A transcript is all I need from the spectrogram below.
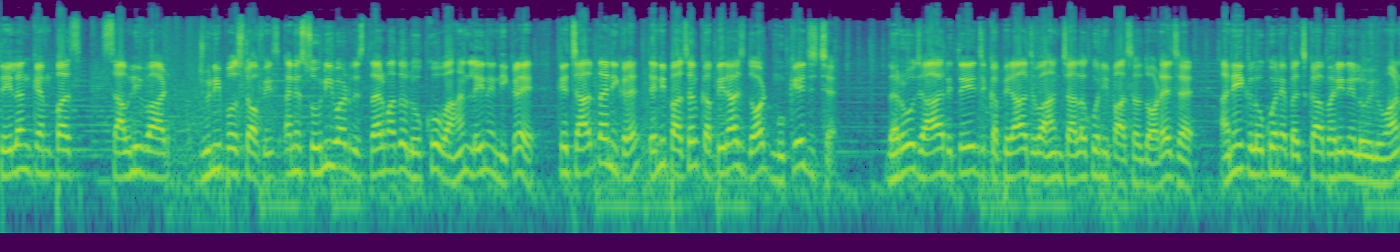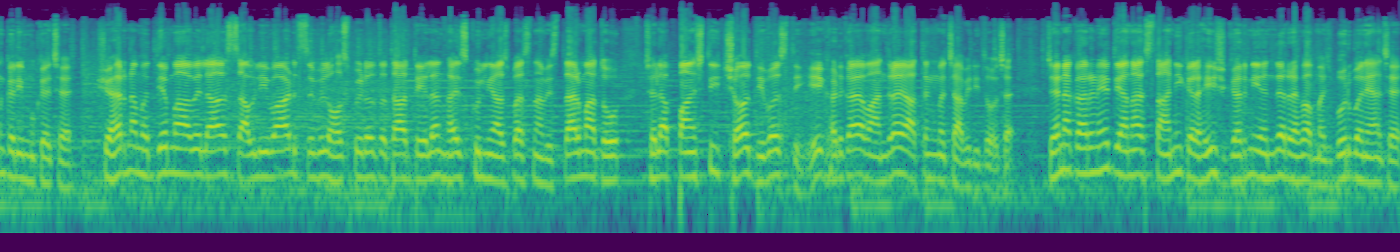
તેલંગ કેમ્પસ, સાવલીવાડ, જૂની પોસ્ટ ઓફિસ અને સોનીવાડ વિસ્તારમાં તો લોકો વાહન લઈને નીકળે કે ચાલતા નીકળે, તેની પાછળ કપિરાજ દોડ મૂકે જ છે. દરરોજ આ રીતે જ કપિરાજ વાહન ચાલકોની પાછળ દોડે છે. અનેક લોકોને બચકા ભરીને લોહી લુહાણ કરી મૂકે છે. શહેરના મધ્યમાં આવેલા સાવલીવાડ સિવિલ હોસ્પિટલ તથા તેલંગ હાઈસ્કૂલની આસપાસના વિસ્તારમાં તો છેલ્લા પાંચથી છ દિવસથી એક હડકાયા વાંદરાએ આતંક મચાવી દીધો છે. જેના કારણે ત્યાંના સ્થાનિક રહીશ ઘરની અંદર રહેવા મજબૂર બન્યા છે.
